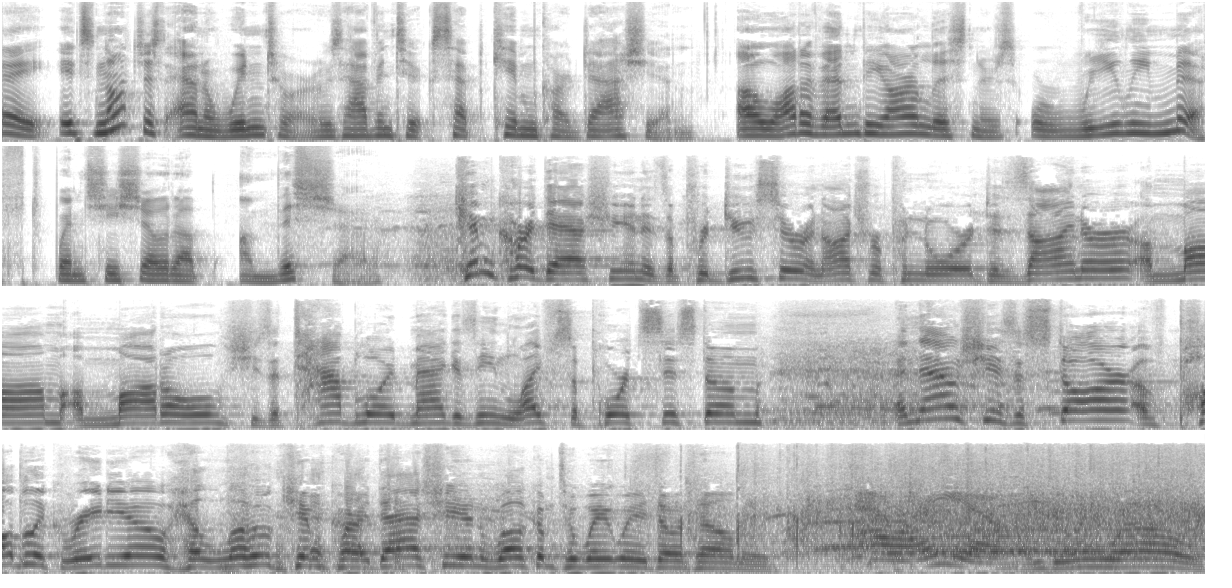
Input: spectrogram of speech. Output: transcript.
Hey, it's not just Anna Wintour who's having to accept Kim Kardashian. A lot of NPR listeners were really miffed when she showed up on this show. Kim Kardashian is a producer, an entrepreneur, designer, a mom, a model. She's a tabloid magazine life support system. And now she is a star of public radio. Hello, Kim Kardashian. Welcome to Wait, Wait, Don't Tell Me. How are you? I'm doing well.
